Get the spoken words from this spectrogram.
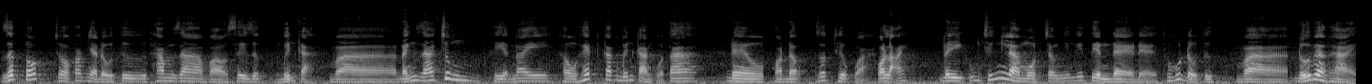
rất tốt cho các nhà đầu tư tham gia vào xây dựng bến cảng. Và đánh giá chung thì hiện nay hầu hết các bến cảng của ta đều hoạt động rất hiệu quả, có lãi đây cũng chính là một trong những cái tiền đề để thu hút đầu tư. Và đối với hàng hải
